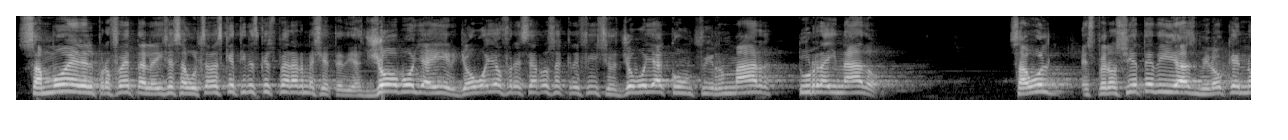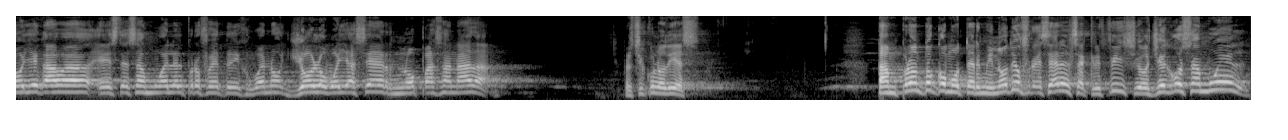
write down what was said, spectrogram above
Samuel, el profeta, le dice a Saúl, ¿sabes qué? Tienes que esperarme siete días. Yo voy a ir, yo voy a ofrecer los sacrificios, yo voy a confirmar tu reinado. Saúl esperó siete días, miró que no llegaba este Samuel el profeta y dijo, bueno, yo lo voy a hacer, no pasa nada. Versículo 10. Tan pronto como terminó de ofrecer el sacrificio, llegó Samuel.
